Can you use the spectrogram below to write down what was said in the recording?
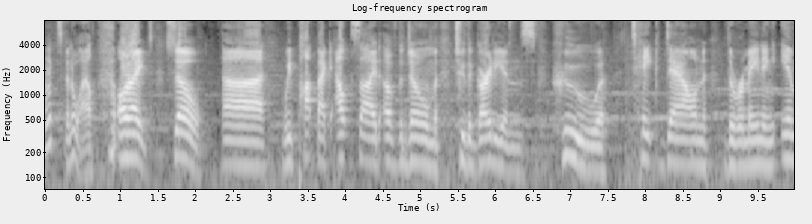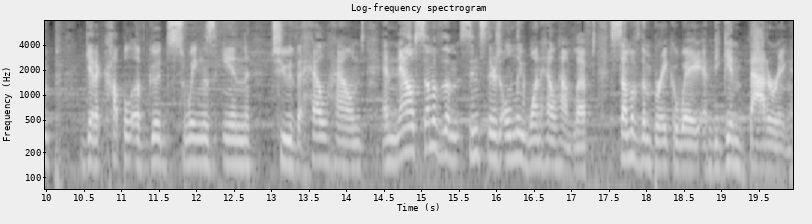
It's been a while. All right, so uh, we pop back outside of the dome to the Guardians, who take down the remaining imp, get a couple of good swings in to the Hellhound, and now some of them, since there's only one Hellhound left, some of them break away and begin battering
